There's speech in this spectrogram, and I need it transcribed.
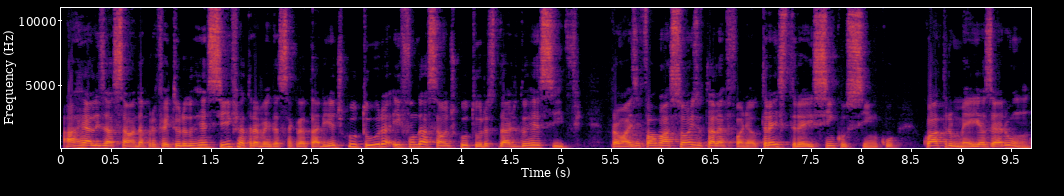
A realização é da Prefeitura do Recife, através da Secretaria de Cultura e Fundação de Cultura Cidade do Recife. Para mais informações, o telefone é o 3355-4601.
